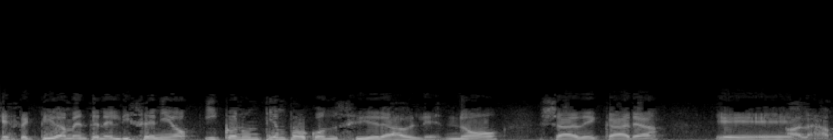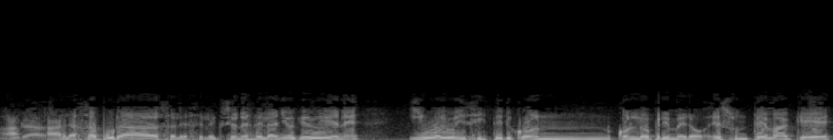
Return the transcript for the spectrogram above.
efectivamente en el diseño y con un tiempo considerable, no ya de cara eh, a, las apuradas. a, las apuradas, a las elecciones del año que viene, y vuelvo a insistir con, con lo primero, es un tema que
